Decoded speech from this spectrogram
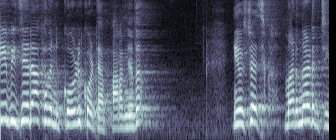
എ. വിജയരാഘവൻ കോഴിക്കോട്ട് പറഞ്ഞത്. ന്യൂസ് ഡെസ്ക് മറുനാടൻ ടി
